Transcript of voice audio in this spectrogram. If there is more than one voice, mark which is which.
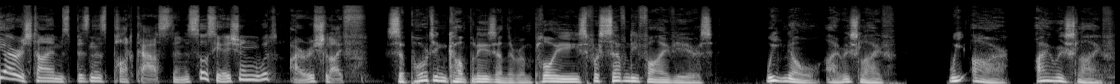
Speaker 1: the Irish Times Business Podcast in association with Irish Life.
Speaker 2: Supporting companies and their employees for 75 years. We know Irish Life. We are Irish Life.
